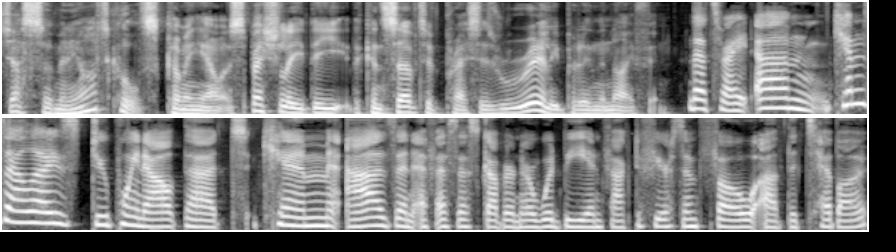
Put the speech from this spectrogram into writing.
just so many articles coming out, especially the, the conservative press is really putting the knife in. That's right. Um, Kim's allies do point out that Kim, as an FSS governor, would be in fact a fearsome foe of the Chaebol,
